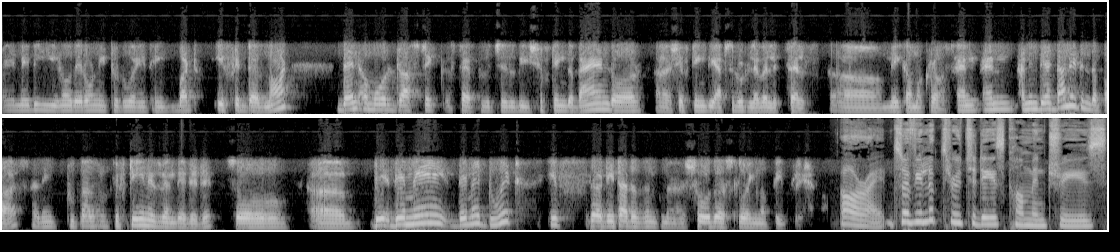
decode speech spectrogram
maybe you know they don't need to do anything. But if it does not, then a more drastic step, which will be shifting the band or uh, shifting the absolute level itself, uh, may come across. And and I mean they have done it in the past. I think 2015 is when they did it. So uh, they they may they may do it if the data doesn't uh, show the slowing of the inflation. All right. So if you look through today's commentaries,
